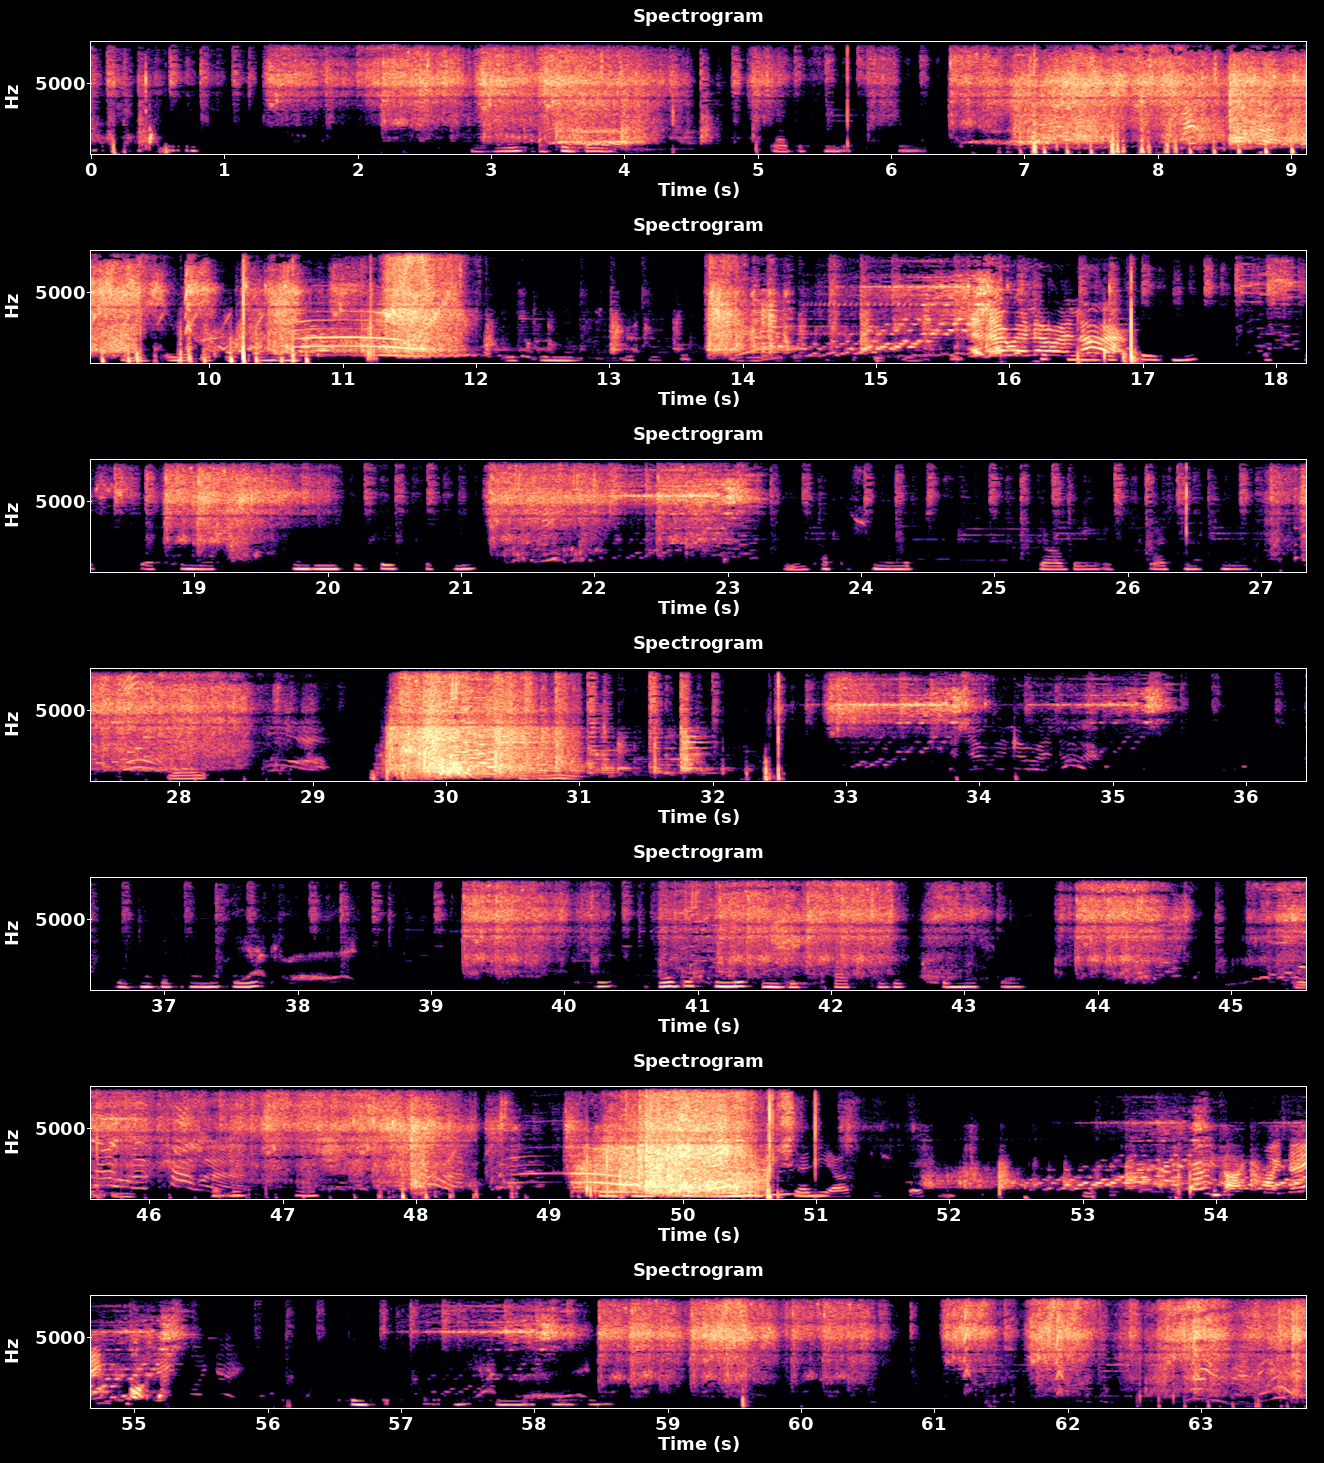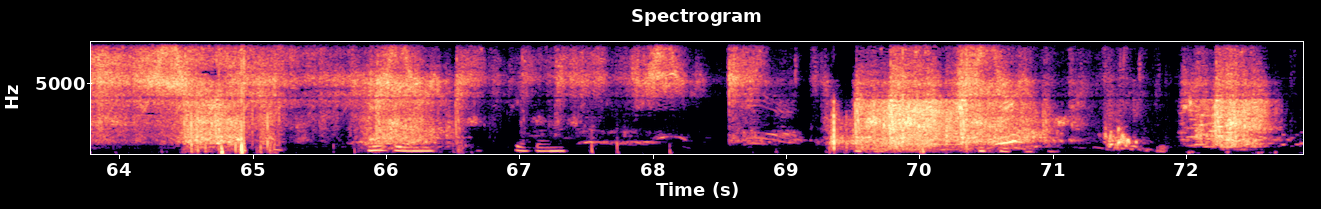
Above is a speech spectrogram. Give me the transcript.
Mhm. Achso, da. Da jemand. Das ist immer so gut zu haben. Ich bin- Hello, hello, hello. Ne? Das ist sehr komisch, wenn die nicht gekillt kriegt, ne? Ich hab das schon mal mit, glaube ich, ich weiß nicht mehr. Verdammt. Jetzt mache ich meine Ult. Okay. Wo befindet sich gerade diese komische? Unten. Da ist was. Okay, ich nicht Shelly auszusprechen. Nicht.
